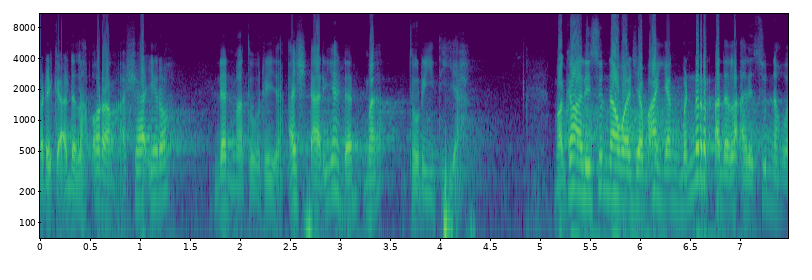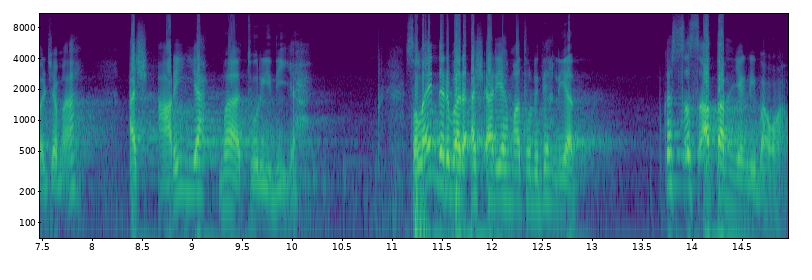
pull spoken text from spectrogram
mereka adalah orang Asy'ariyah dan Maturidiyah, Asy'ariyah dan Maturidiyah. Maka ahli sunnah wal jamaah yang benar adalah ahli sunnah wal jamaah Ash'ariyah Maturidiyah. Selain daripada Ash'ariyah Maturidiyah, lihat kesesatan yang dibawa.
